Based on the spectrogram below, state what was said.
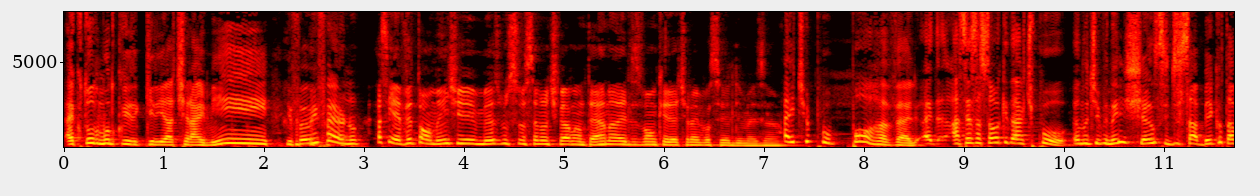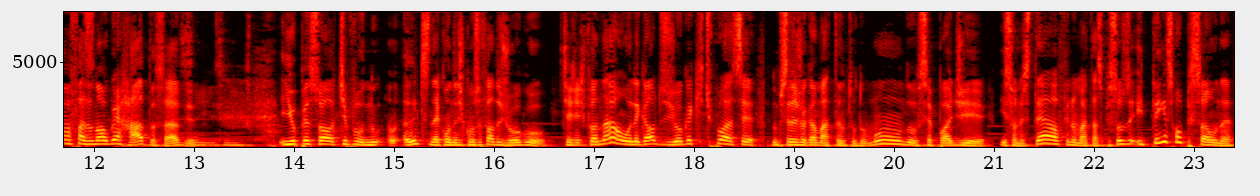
Aí todo mundo que- queria atirar em mim, e foi um inferno. Assim, eventualmente, mesmo se você não tiver lanterna, eles vão querer atirar em você ali, mas... é. Aí, tipo, porra, velho. A, a sensação é que dá, tipo, eu não tive nem chance de saber que eu tava fazendo algo errado, sabe? Sim, sim. E o pessoal, tipo, no- antes, né, quando a gente começou a falar do jogo, tinha gente falando, não, o legal do jogo é que, tipo, ó, você não precisa jogar matando todo mundo, você pode ir só no stealth, não matar as pessoas, e tem essa opção, né?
